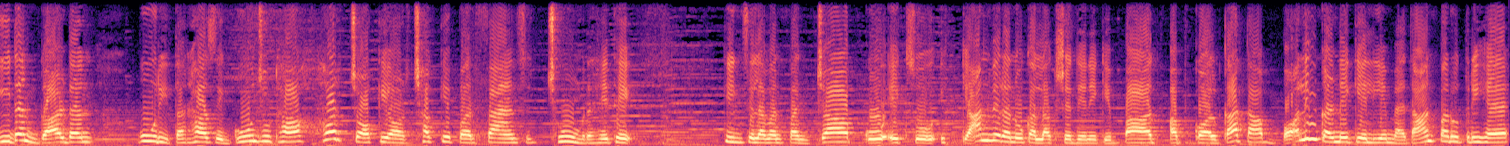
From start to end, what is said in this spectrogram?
ईडन गार्डन पूरी तरह से गूंज उठा, हर चौके और छक्के पर फैंस झूम रहे थे। किंग्स इलेवन पंजाब को एक रनों का लक्ष्य देने के बाद अब कोलकाता बॉलिंग करने के लिए मैदान पर उतरी है।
